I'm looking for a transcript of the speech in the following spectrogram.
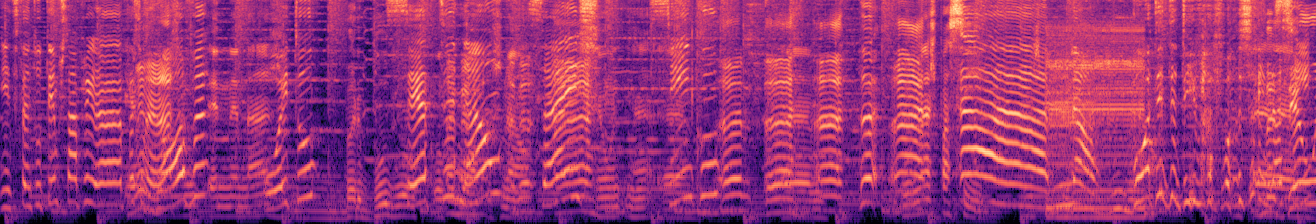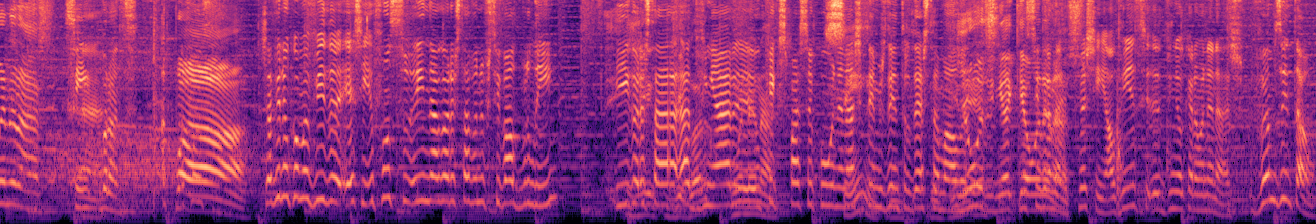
e, entretanto, o tempo está a aparecer. um ananás? Nove, Ananás. oito, Barbudo. sete, com- não, Não. seis, É um, ah, cinco... Ah, ah, ah. um ananás para. Ah, não. Boa tentativa, Afonso. ainda Mas é assim. um ananás. Sim, pronto. Pá! Já viram como a vida é assim? Afonso ainda agora estava no Festival de Berlim e agora está e a agora adivinhar o eh, o que é que se passa com o ananás Sim, que temos dentro desta mala. Eu adivinhei que é um ananás. Mas sim, Alvin adivinhou que era um ananás. Vamos então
